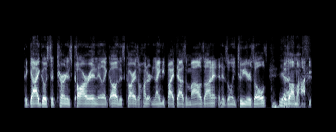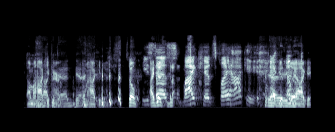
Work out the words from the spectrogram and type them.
the guy goes to turn his car in? They're like, oh, this car has one hundred ninety five thousand miles on it, and it's only two years old. Yeah. Because I'm a hockey I'm a I'm hockey, hockey parent. Yeah. I'm a hockey dad. So he I says just, my kids play hockey. Yeah, my kids play hockey.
